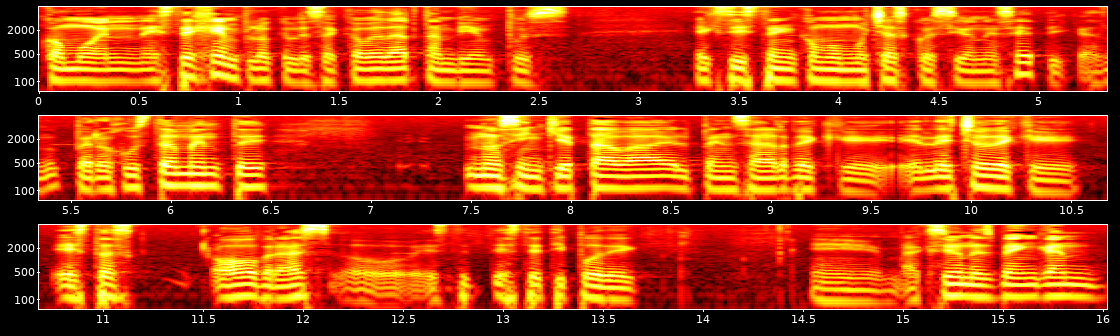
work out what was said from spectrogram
como en este ejemplo que les acabo de dar también, pues existen como muchas cuestiones éticas, ¿no? Pero justamente nos inquietaba el pensar de que el hecho de que estas obras o este, este tipo de eh, acciones vengan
